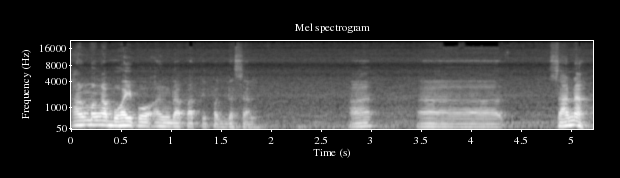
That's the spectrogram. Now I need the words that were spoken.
Ang mga buhay po ang dapat ipagdasal. Ha? Ah, sana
